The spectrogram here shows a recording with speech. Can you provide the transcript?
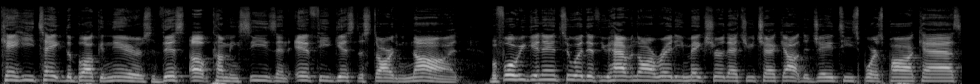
can he take the Buccaneers this upcoming season if he gets the starting nod? Before we get into it, if you haven't already, make sure that you check out the JT Sports Podcast.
